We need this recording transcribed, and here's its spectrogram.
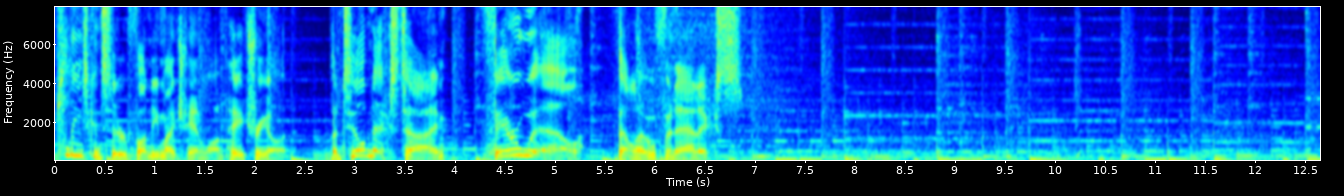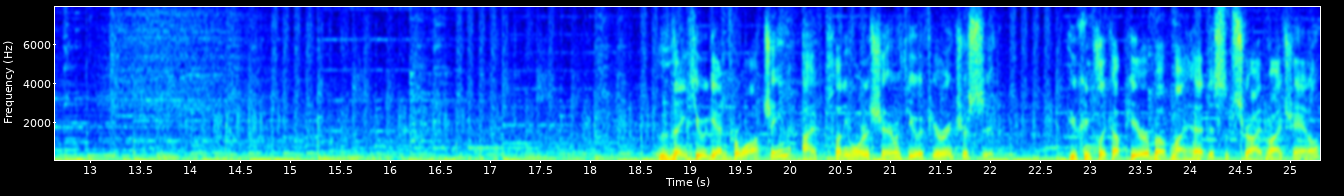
please consider funding my channel on Patreon. Until next time, farewell, fellow fanatics. Thank you again for watching. I have plenty more to share with you if you're interested. You can click up here above my head to subscribe to my channel.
